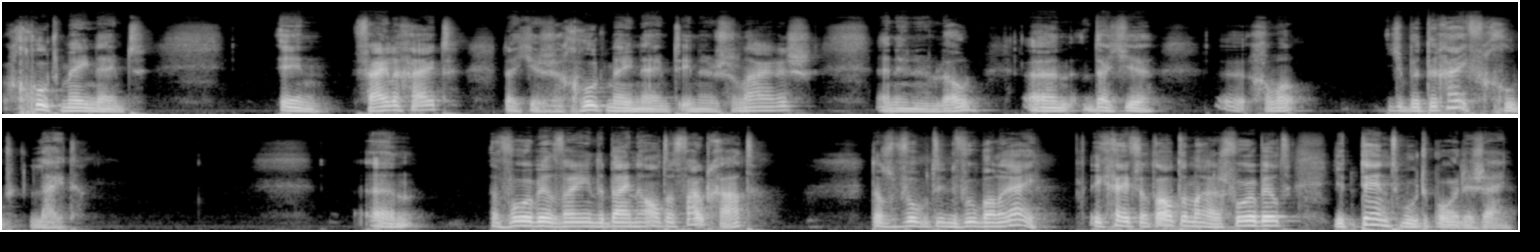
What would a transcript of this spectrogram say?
goed meeneemt in veiligheid, dat je ze goed meeneemt in hun salaris en in hun loon. En dat je uh, gewoon je bedrijf goed leidt. En een voorbeeld waarin het bijna altijd fout gaat, dat is bijvoorbeeld in de voetballerij. Ik geef dat altijd maar als voorbeeld. Je tent moet op orde zijn.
